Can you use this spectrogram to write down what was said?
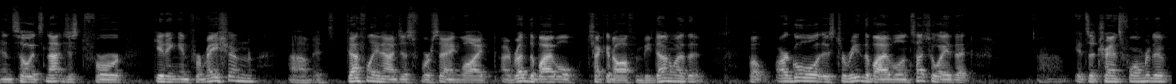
And so it's not just for getting information. Um, it's definitely not just for saying, well, I, I read the Bible, check it off and be done with it. But our goal is to read the Bible in such a way that uh, it's a transformative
